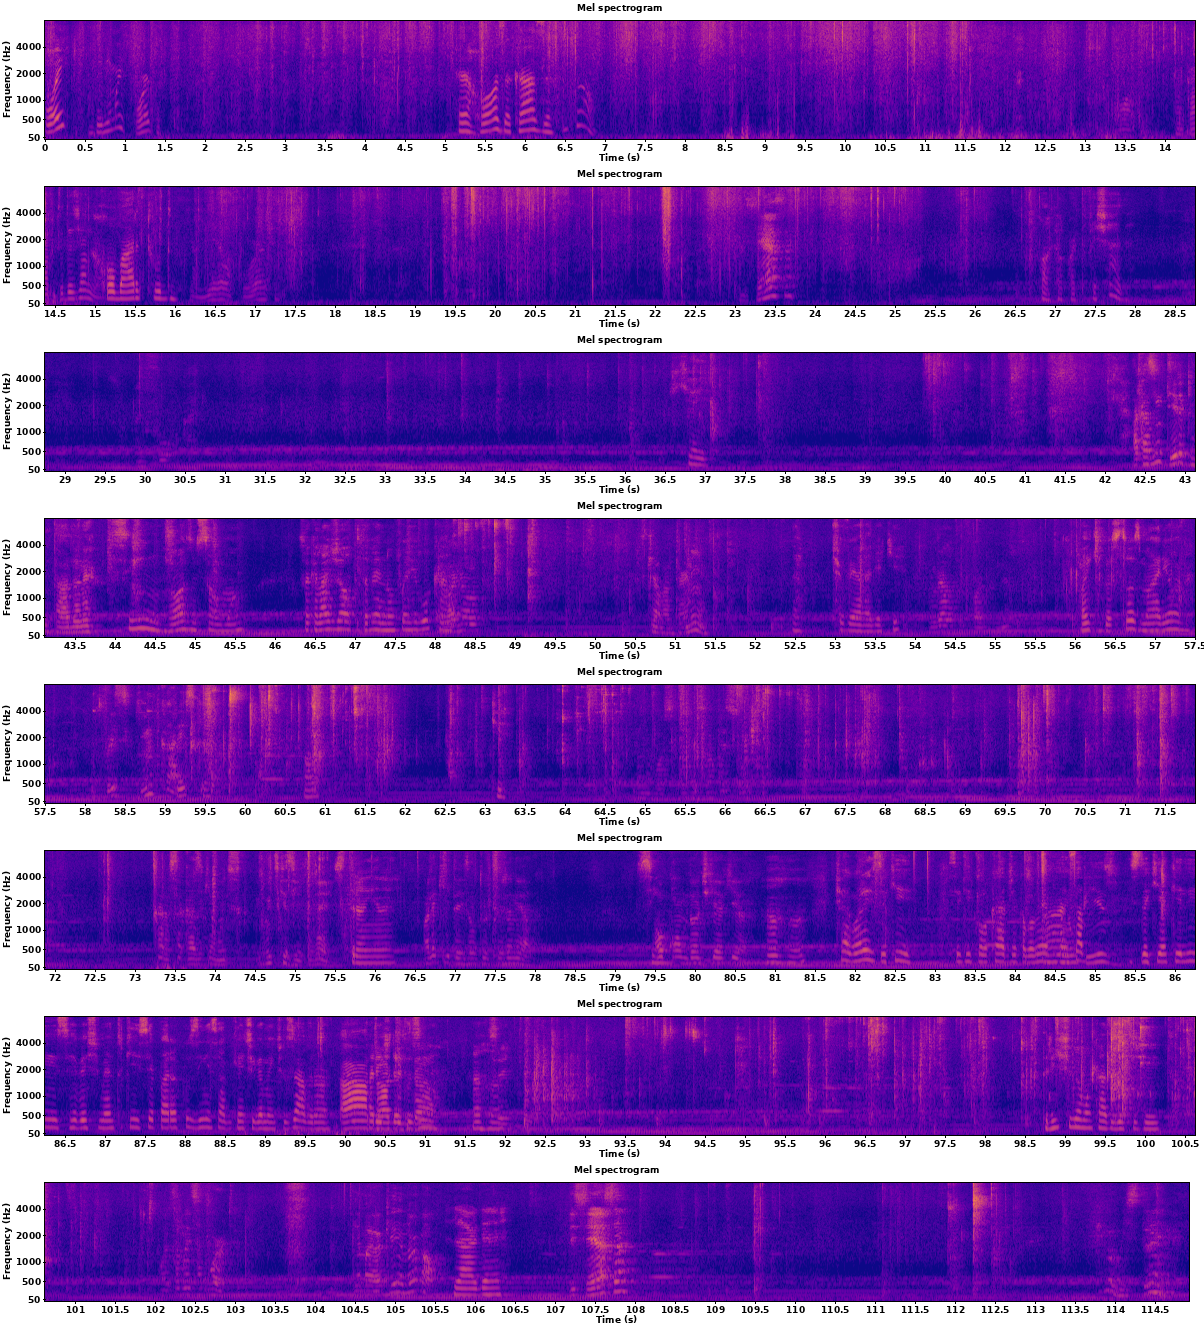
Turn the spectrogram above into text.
Oi? Não tem nem mais porta. É rosa a casa? Então. Ó, arrancaram todas as janelas. Roubaram tudo. Janela, porta. Licença. Ó, aquela porta fechada. É aí? A casa inteira é pintada, né? Sim, um rosa, um salmão. Só que ela jota, tá vendo? Não foi rebocada. Ela outra. Isso aqui é a lanterninha? É, deixa eu ver ela ali aqui. Vamos ver ela por fora. Olha que gostoso, Mariona. Fresquinho, cara. Fresquinho. Essa casa aqui é muito, muito esquisita, velho. Estranha, né? Olha aqui, Thaís, a altura dessa janela. Sim. Olha o cômodo onde que é aqui, ó. Aham. Tiago, olha isso aqui. Isso aqui colocado de acabamento, Ah, é mas um sabe? piso. Isso daqui é aquele revestimento que separa a cozinha, sabe? Que antigamente usava na Ah, parede tá, da cozinha. Aham. Sei. Triste ver uma casa desse jeito. Normal. Larga, né? Licença. Pegou estranho, velho.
